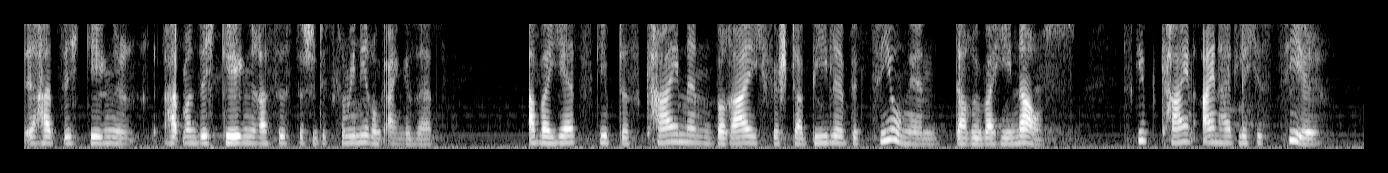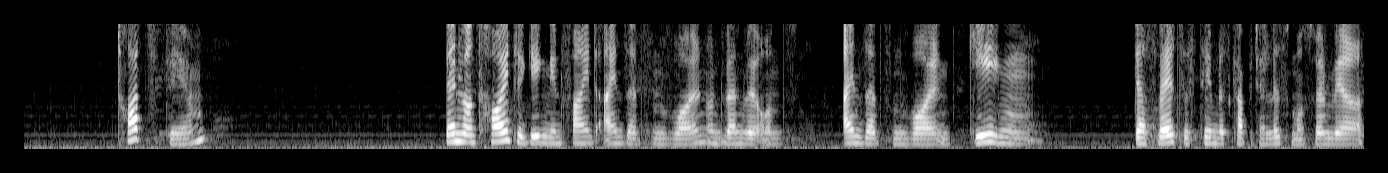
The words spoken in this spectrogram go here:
hat, sich gegen, hat man sich gegen rassistische Diskriminierung eingesetzt. Aber jetzt gibt es keinen Bereich für stabile Beziehungen darüber hinaus. Es gibt kein einheitliches Ziel. Trotzdem wenn wir uns heute gegen den Feind einsetzen wollen und wenn wir uns einsetzen wollen gegen das Weltsystem des Kapitalismus, wenn wir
